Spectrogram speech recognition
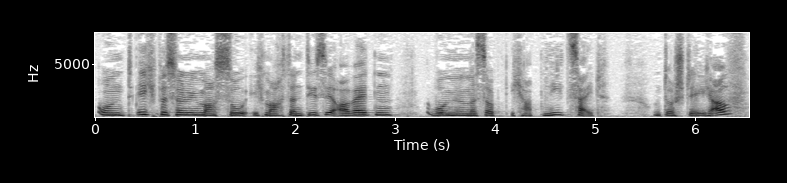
Und ich persönlich mache so, ich mache dann diese Arbeiten, wo mir immer sagt, ich habe nie Zeit. Und da stehe ich auf,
